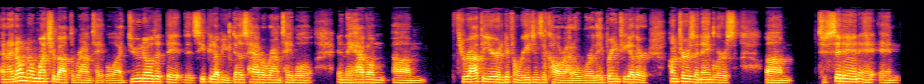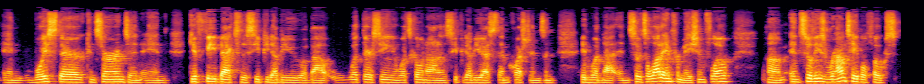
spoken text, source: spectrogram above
and I don't know much about the roundtable. I do know that the that CPW does have a roundtable, and they have them um, throughout the year in different regions of Colorado, where they bring together hunters and anglers um, to sit in and, and, and voice their concerns and, and give feedback to the CPW about what they're seeing and what's going on. And the CPW asks them questions and, and whatnot. And so it's a lot of information flow. Um, and so these roundtable folks,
